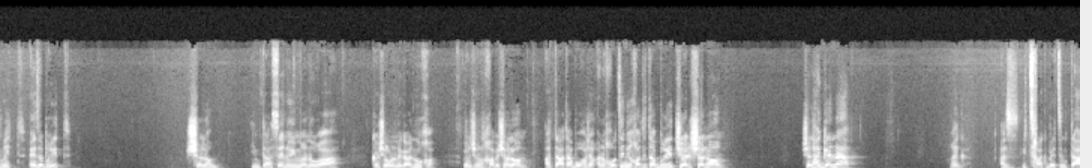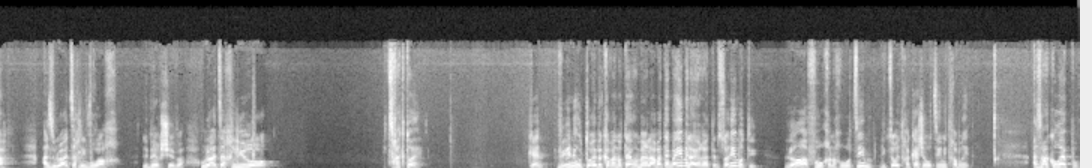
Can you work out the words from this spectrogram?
ברית. איזה ברית? שלום. אם תעשינו עמנו רעה, כאשר לא נגענוך, ונשלחך בשלום, אתה אתה ברוך השם. אנחנו רוצים לראות את הברית של שלום, של הגנה. רגע, אז יצחק בעצם טעה. אז הוא לא היה צריך לברוח לבאר שבע, הוא לא היה צריך לירוא. יצחק טועה. כן? והנה הוא טועה בכוונותיהם, הוא אומר, למה אתם באים אליי? הרי אתם שונאים אותי. לא, הפוך, אנחנו רוצים ליצור איתך קשר, רוצים איתך ברית. אז מה קורה פה?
